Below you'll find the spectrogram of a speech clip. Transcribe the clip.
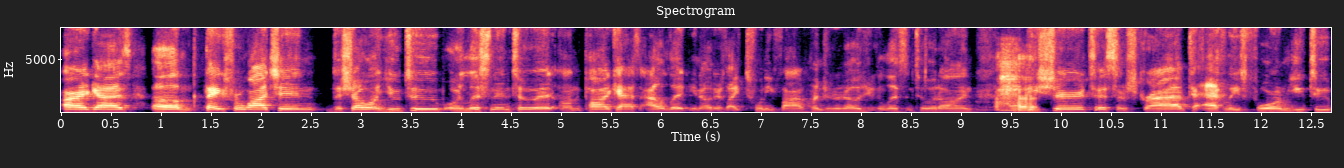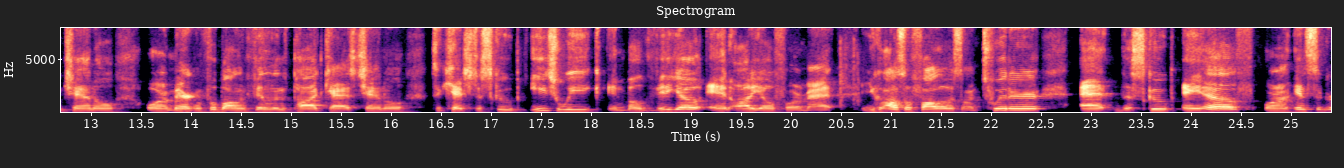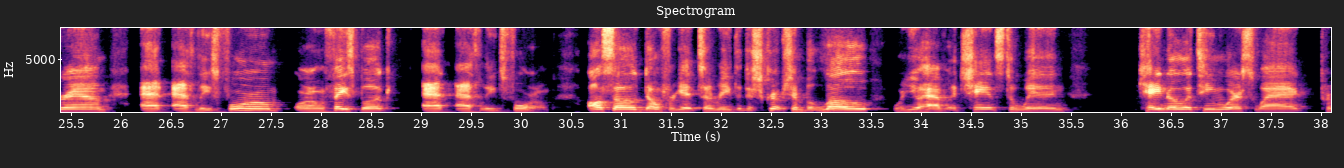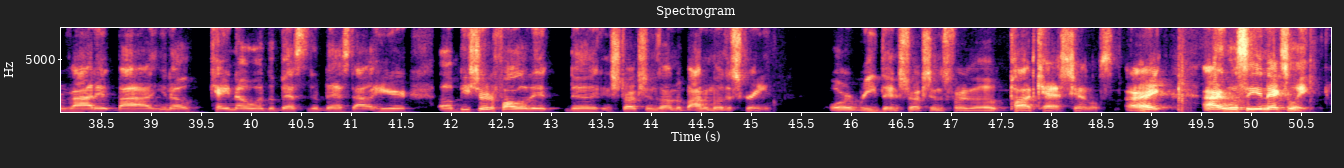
all right, guys. Um, thanks for watching the show on YouTube or listening to it on the podcast outlet. You know, there's like 2,500 of those you can listen to it on. Uh, be sure to subscribe to Athletes Forum YouTube channel or American Football in Finland's podcast channel to catch the scoop each week in both video and audio format. You can also follow us on Twitter at the Scoop AF or on Instagram at Athletes Forum or on Facebook at Athletes Forum. Also, don't forget to read the description below where you'll have a chance to win K Noah teamwear swag provided by you know K Noah, the best of the best out here. Uh, be sure to follow the, the instructions on the bottom of the screen or read the instructions for the podcast channels. All right. All right. We'll see you next week.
